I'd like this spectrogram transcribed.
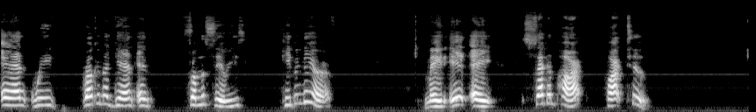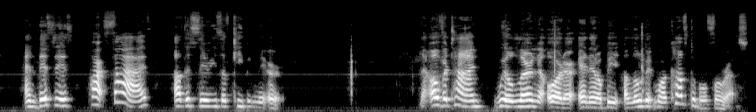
and we broken again and from the series Keeping the Earth, made it a second part, part two. And this is part five of the series of Keeping the Earth. Now, over time, we'll learn the order and it'll be a little bit more comfortable for us.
